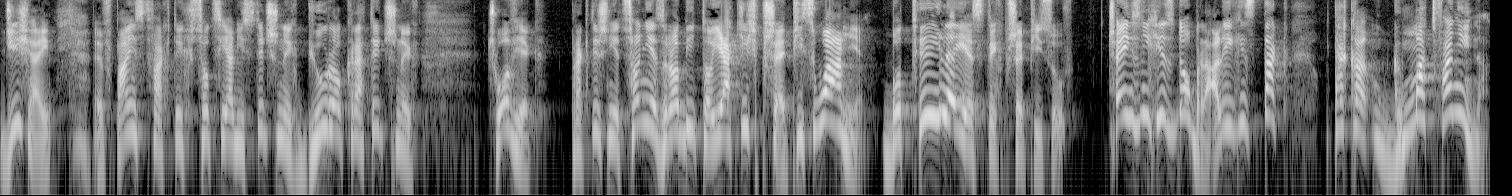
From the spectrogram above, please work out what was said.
Dzisiaj w państwach tych socjalistycznych, biurokratycznych, człowiek praktycznie co nie zrobi, to jakiś przepis łamie, bo tyle jest tych przepisów. Część z nich jest dobra, ale ich jest tak, taka gmatwanina,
